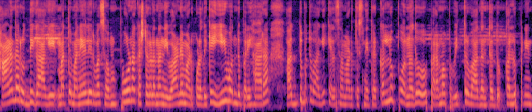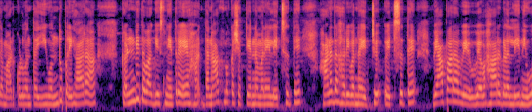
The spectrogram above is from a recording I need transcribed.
ಹಣದ ವೃದ್ಧಿಗಾಗಿ ಮತ್ತು ಮನೆಯಲ್ಲಿರುವ ಸಂಪೂರ್ಣ ಕಷ್ಟಗಳನ್ನು ನಿವಾರಣೆ ಮಾಡ್ಕೊಳ್ಳೋದಕ್ಕೆ ಈ ಒಂದು ಪರಿಹಾರ ಅದ್ಭುತವಾಗಿ ಕೆಲಸ ಮಾಡುತ್ತೆ ಸ್ನೇಹಿತರೆ. ಕಲ್ಲುಪ್ಪು ಅನ್ನೋದು ಪರಮ ಪವಿತ್ರವಾದಂಥದ್ದು. ಕಲ್ಲುಪ್ಪಿನಿಂದ ಮಾಡಿಕೊಳ್ಳುವಂಥ ಈ ಒಂದು ಪರಿಹಾರ ಖಂಡಿತವಾಗಿ ಸ್ನೇಹಿತರೆ ಧನಾತ್ಮಕ ಶಕ್ತಿಯನ್ನು ಮನೆಯಲ್ಲಿ ಹೆಚ್ಚಿಸುತ್ತೆ. ಹಣದ ಹರಿವನ್ನು ಹೆಚ್ಚು, ಹೆಚ್ಚಿಸುತ್ತೆ. ವ್ಯಾಪಾರ ವ್ಯ- ವ್ಯವಹಾರಗಳಲ್ಲಿ ನೀವು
